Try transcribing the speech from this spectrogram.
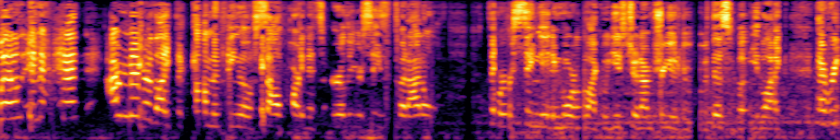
Well, and, and I remember like the common theme of South Park in its earlier seasons, but I don't think we're seeing it anymore like we used to. And I'm sure you agree with this, but you like every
